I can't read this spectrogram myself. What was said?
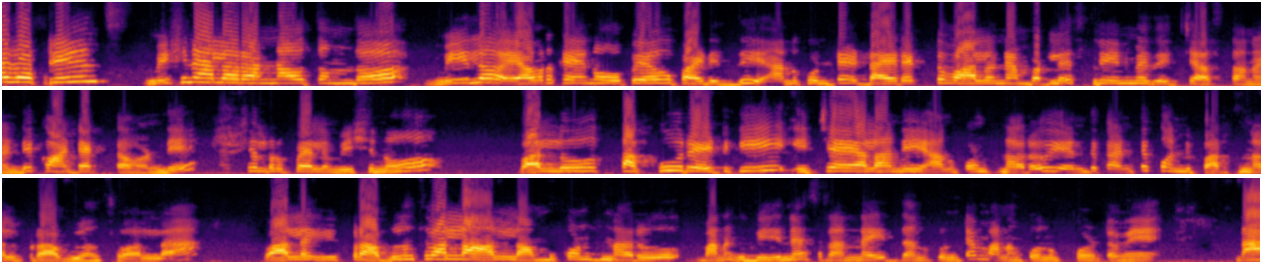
కదా ఫ్రెండ్స్ మిషన్ ఎలా రన్ అవుతుందో మీలో ఎవరికైనా ఉపయోగపడిద్ది అనుకుంటే డైరెక్ట్ వాళ్ళ నెంబర్లే స్క్రీన్ మీద ఇచ్చేస్తానండి కాంటాక్ట్ అవ్వండి. లక్షల రూపాయల మిషన్ వాళ్ళు తక్కువ రేటుకి ఇచ్చేయాలని అనుకుంటున్నారు. ఎందుకంటే కొన్ని పర్సనల్ ప్రాబ్లమ్స్ వల్ల వాళ్ళకి ప్రాబ్లమ్స్ వల్ల వాళ్ళు అమ్ముకుంటున్నారు మనకు బిజినెస్ రన్ అయ్యిద్ది అనుకుంటే మనం కొనుక్కోవటమే. నా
